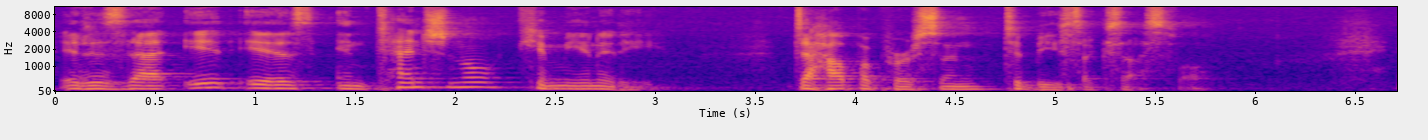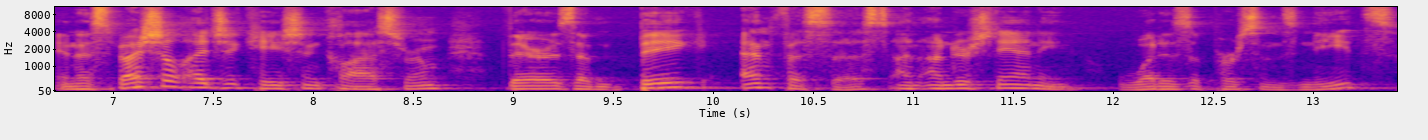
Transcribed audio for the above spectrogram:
it is that it is intentional community to help a person to be successful. In a special education classroom, there is a big emphasis on understanding what is a person's needs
